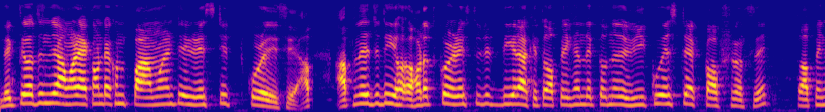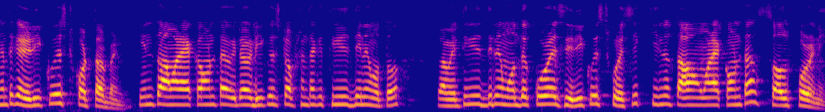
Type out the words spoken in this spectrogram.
দেখতে পাচ্ছেন যে আমার অ্যাকাউন্ট এখন পার্মানেন্টলি রেস্ট্রিক্ট করে দিয়েছে। আপনাদের যদি হঠাৎ করে রেস্ট্রিক্টেড দিয়ে রাখে, তো আপনি এখানে দেখতে পাচ্ছেন রিকোয়েস্টে একটা অপশন আছে। তো আপনি এখান থেকে রিকোয়েস্ট করতে পারবেন। কিন্তু আমার অ্যাকাউন্টটা ওইটা রিকোয়েস্ট অপশন থাকে তিরিশ দিনের মতো। তো আমি তিরিশ দিনের মধ্যে করেছি রিকোয়েস্ট করেছি, কিন্তু তাও আমার অ্যাকাউন্টটা সলভ করেনি।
